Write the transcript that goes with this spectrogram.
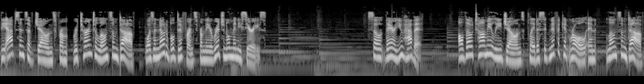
the absence of Jones from Return to Lonesome Dove was a notable difference from the original miniseries. So there you have it. Although Tommy Lee Jones played a significant role in Lonesome Dove,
